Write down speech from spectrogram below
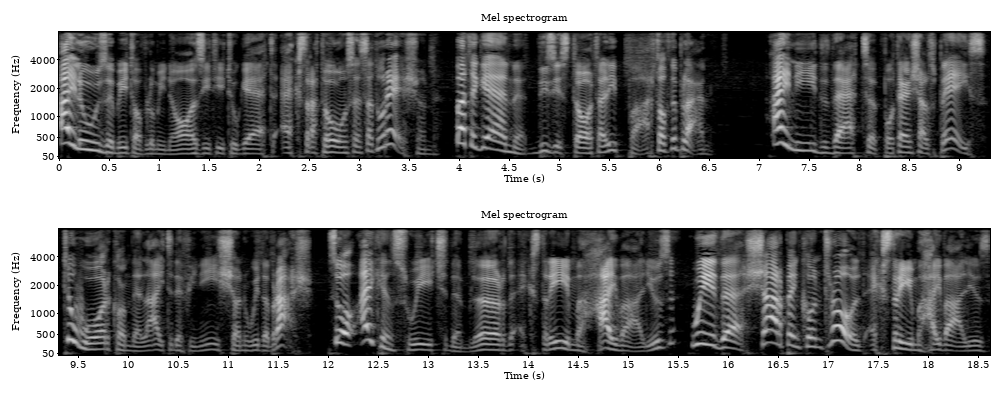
I lose a bit of luminosity to get extra tones and saturation, but again, this is totally part of the plan. I need that potential space to work on the light definition with the brush, so I can switch the blurred extreme high values with sharp and controlled extreme high values.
